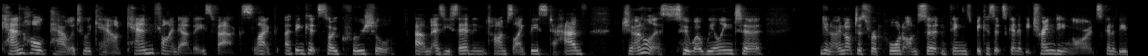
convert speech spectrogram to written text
can hold power to account can find out these facts. Like, I think it's so crucial, um, as you said, in times like this, to have journalists who are willing to, you know, not just report on certain things because it's going to be trending or it's going to be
